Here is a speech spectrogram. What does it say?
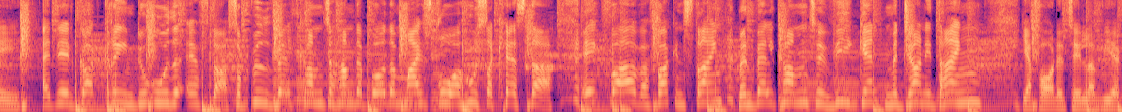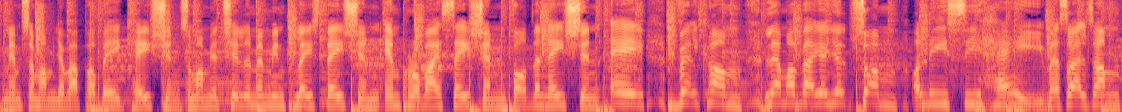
Hey, er det et godt grin, du er ude efter? Så byd velkommen til ham, der både maestro og husorkester. Ikke for at være fucking streng, men velkommen til weekend med Johnny Dreng. Jeg får det til at virke nemt, som om jeg var på vacation. Som om jeg chillede med min Playstation. Improvisation for the nation. Hey, velkommen. Lad mig være jer hjælpsom og lige sige hey. Hvad så alt sammen?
